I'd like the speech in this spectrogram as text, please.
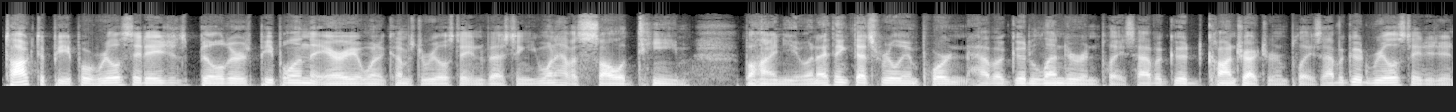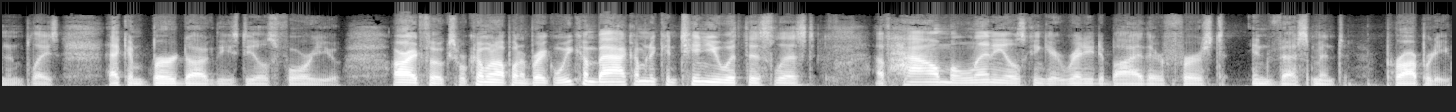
Talk to people, real estate agents, builders, people in the area when it comes to real estate investing. You want to have a solid team behind you. And I think that's really important. Have a good lender in place, have a good contractor in place, have a good real estate agent in place that can bird dog these deals for you. All right, folks, we're coming up on a break. When we come back, I'm going to continue with this list of how millennials can get ready to buy their first investment property.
